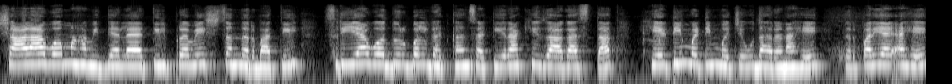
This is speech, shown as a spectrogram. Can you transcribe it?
शाळा व महाविद्यालयातील प्रवेश संदर्भातील स्त्रिया व दुर्बल घटकांसाठी राखीव जागा असतात. हे टिंबटिंबचे उदाहरण आहे. तर पर्याय आहे.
